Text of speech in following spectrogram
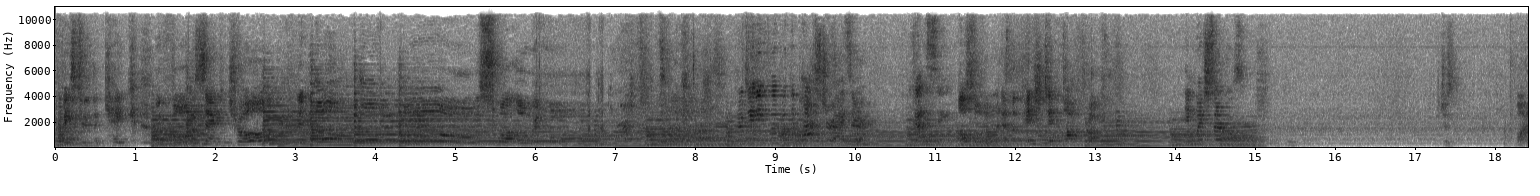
your face to the cake with voice and control. Then oh, oh, oh, swallow it whole. Houdini food with the pasteurizer. Gutsy. Also known as the pinch tip pop drop. In which circles? Just mine.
